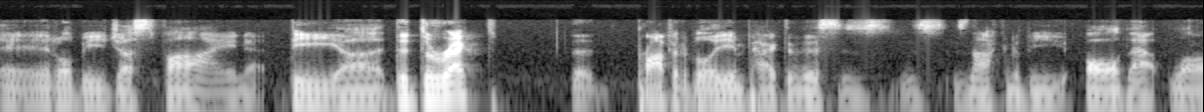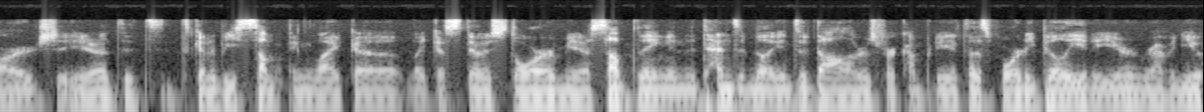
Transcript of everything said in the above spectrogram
it'll be just fine. The uh, the direct profitability impact of this is is, is not going to be all that large. You know, it's it's going to be something like a like a snowstorm. You know, something in the tens of millions of dollars for a company that does 40 billion a year in revenue.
